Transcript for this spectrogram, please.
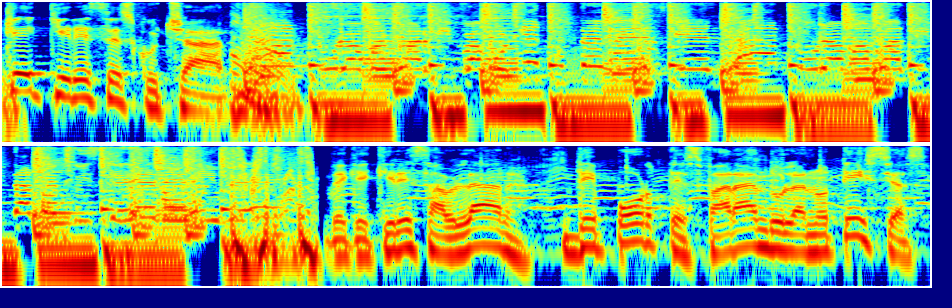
¿Qué quieres escuchar? ¿De qué quieres hablar? Deportes, farándula, noticias.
